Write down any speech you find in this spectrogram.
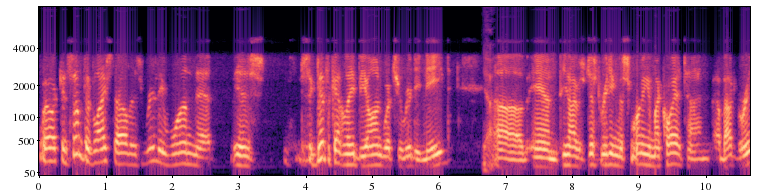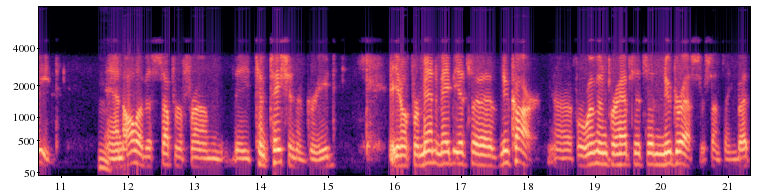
Well, a consumptive lifestyle is really one that is significantly beyond what you really need. Yeah. Uh, and, you know, I was just reading this morning in my quiet time about greed. Hmm. And all of us suffer from the temptation of greed you know, for men, maybe it's a new car. Uh, for women, perhaps it's a new dress or something. But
